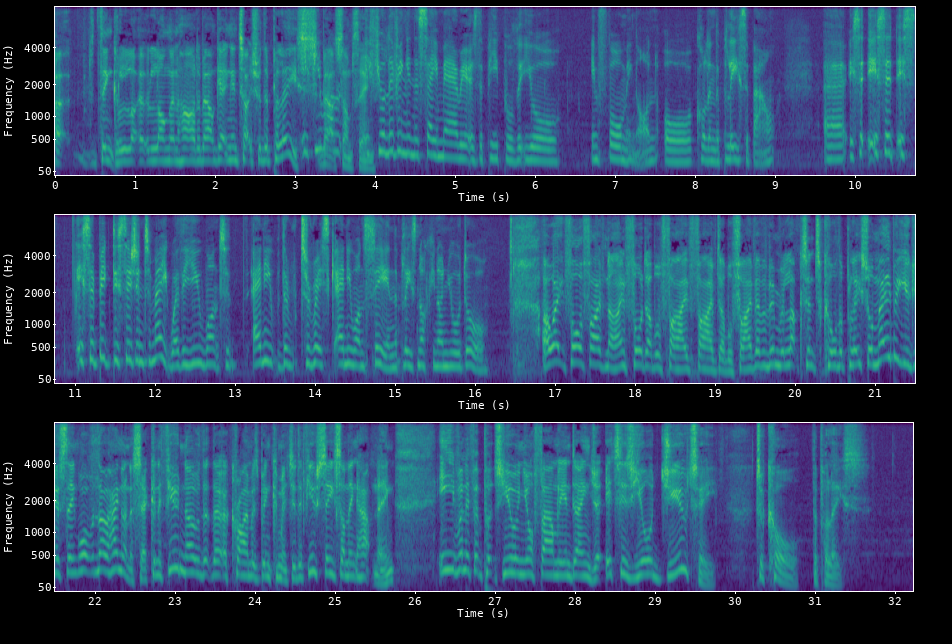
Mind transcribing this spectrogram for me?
Uh, think lo- long and hard about getting in touch with the police about want- something. If you're living in the same area as the people that you're informing on or calling the police about, uh, it's a, it's a it's it's a big decision to make whether you want to any the, to risk anyone seeing the police knocking on your door. Oh eight four five nine four double five five double five. Ever been reluctant to call the police, or maybe you just think, well, no, hang on a second. If you know that there, a crime has been committed, if you see something happening, even if it puts you and your family in danger, it is your duty to call the police.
